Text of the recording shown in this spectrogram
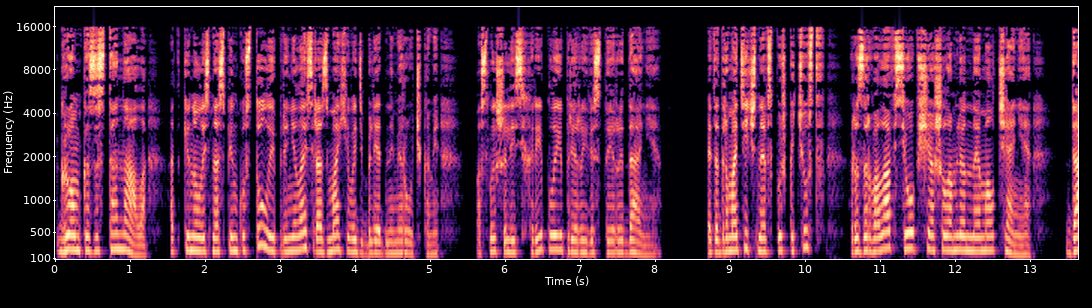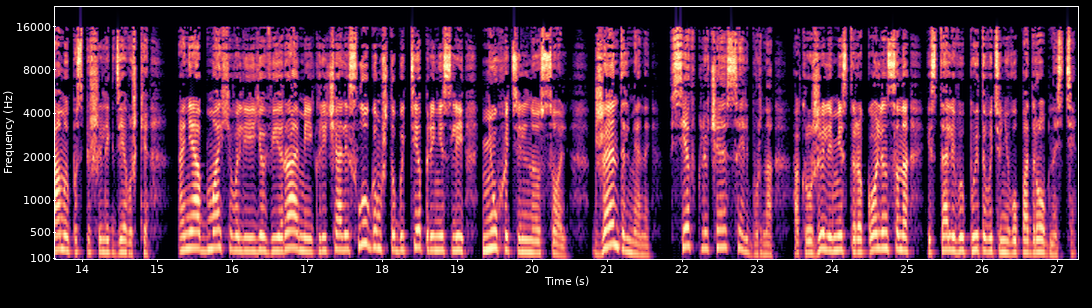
громко застонала, откинулась на спинку стула и принялась размахивать бледными ручками. Послышались хриплые прерывистые рыдания. Эта драматичная вспышка чувств разорвала всеобщее ошеломленное молчание. Дамы поспешили к девушке — они обмахивали ее веерами и кричали слугам, чтобы те принесли нюхательную соль. Джентльмены, все, включая Сельбурна, окружили мистера Коллинсона и стали выпытывать у него подробности.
